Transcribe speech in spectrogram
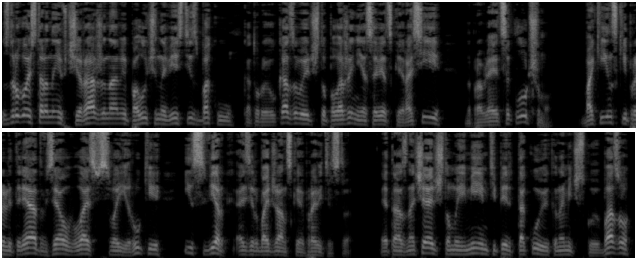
С другой стороны, вчера же нами получена весть из Баку, которая указывает, что положение Советской России направляется к лучшему. Бакинский пролетариат взял власть в свои руки и сверг азербайджанское правительство. Это означает, что мы имеем теперь такую экономическую базу,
